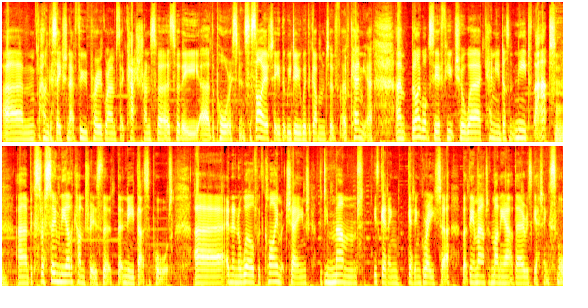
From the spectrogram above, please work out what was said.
um, hunger safety net food programs, so cash transfers for the uh, the poorest in society that we do with the government of, of Kenya. Um, but I want to see a future where Kenya doesn't need that uh, because there are so many other countries that, that need that support. Uh, and in a world with climate change, the demand is getting getting greater, but the amount of money out there is getting smaller.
